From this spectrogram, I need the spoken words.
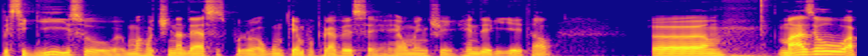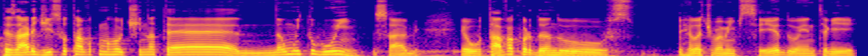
de seguir isso, uma rotina dessas por algum tempo para ver se realmente renderia e tal. Uh, mas eu, apesar disso, eu tava com uma rotina até não muito ruim, sabe? Eu tava acordando relativamente cedo, entre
